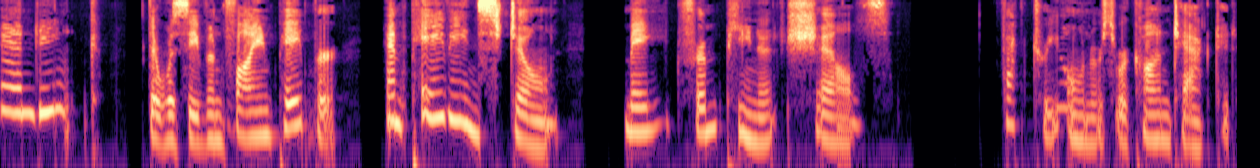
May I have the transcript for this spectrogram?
and ink. There was even fine paper and paving stone made from peanut shells. Factory owners were contacted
